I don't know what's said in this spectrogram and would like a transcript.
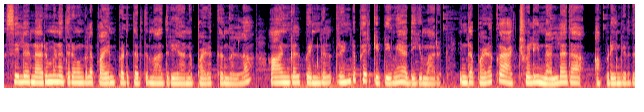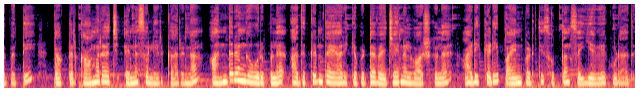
சில நறுமண திரவங்களை பயன்படுத்துறது மாதிரியான பழக்கங்கள்லாம் ஆண்கள் பெண்கள் ரெண்டு பேர்கிட்டையுமே அதிகமாக இருக்கு. இந்த பழக்கம் ஆக்சுவலி நல்லதா அப்படிங்கிறத பற்றி டாக்டர் காமராஜ் என்ன சொல்லியிருக்காருன்னா அந்தரங்க உறுப்பில் அதுக்குன்னு தயாரிக்கப்பட்ட வெஜைனல் வாஷ்களை அடிக்கடி பயன்படுத்தி சுத்தம் செய்யவே கூடாது.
